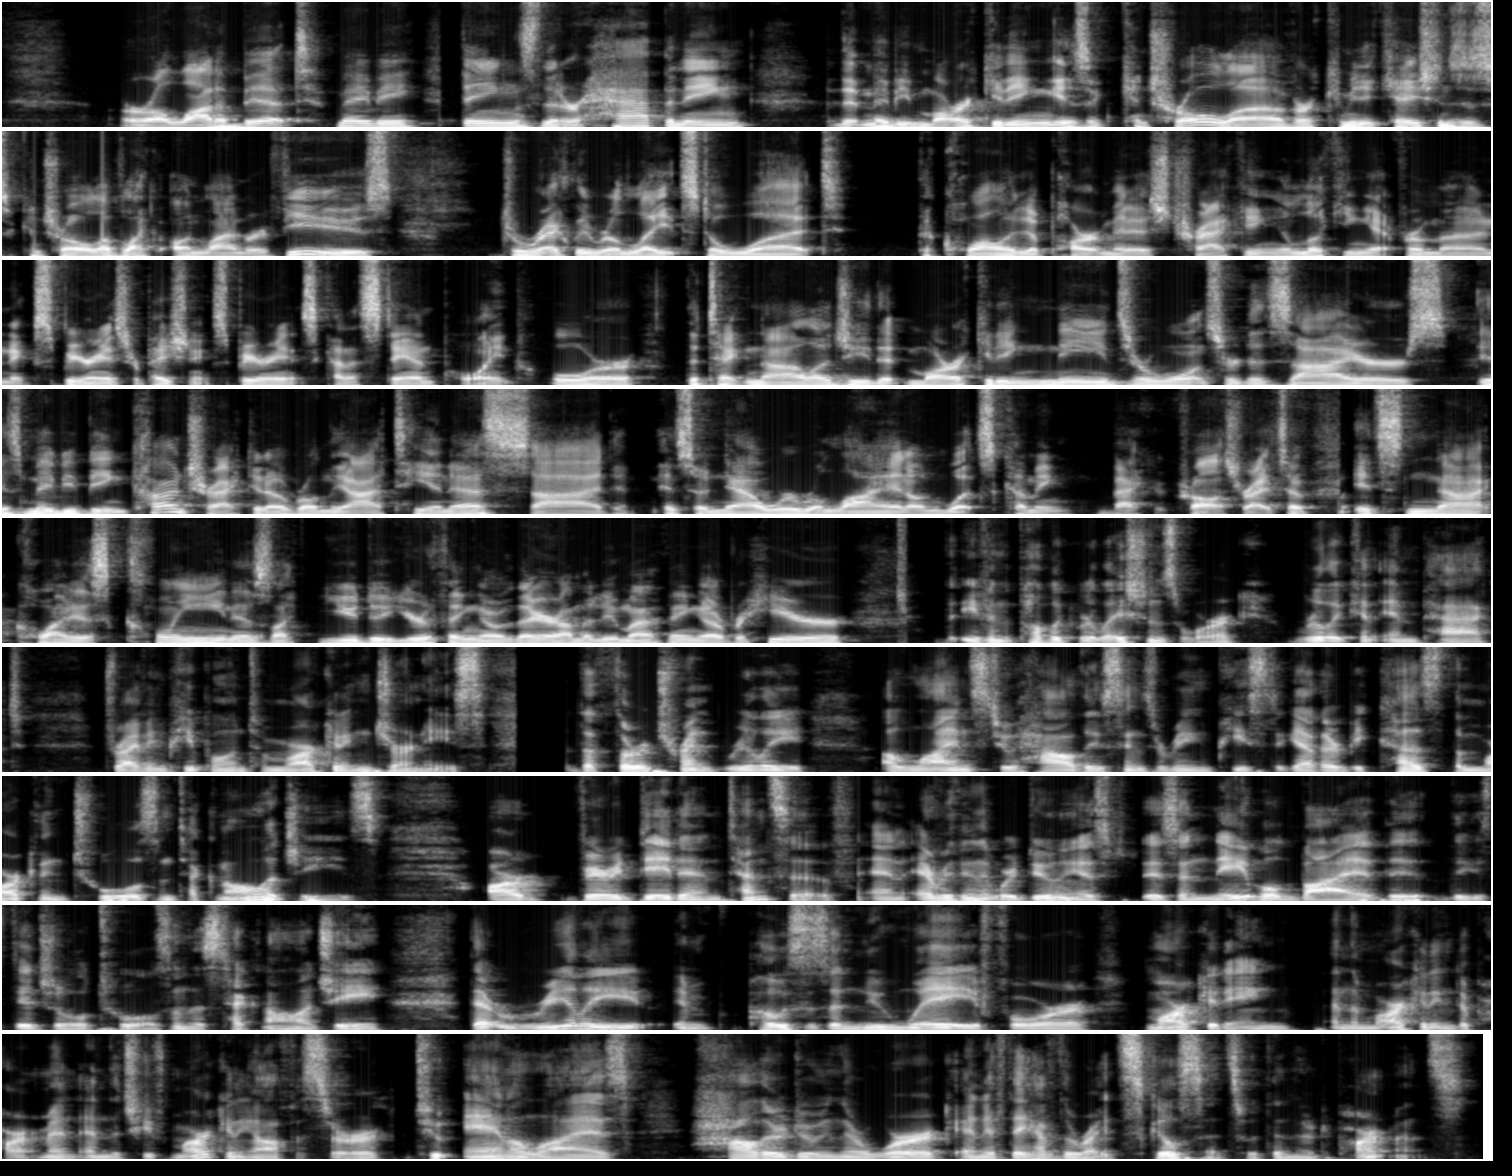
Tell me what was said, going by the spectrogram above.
or a lot of bit, maybe things that are happening that maybe marketing is in control of or communications is in control of, like online reviews, directly relates to what the quality department is tracking and looking at from an experience or patient experience kind of standpoint, or the technology that marketing needs or wants or desires is maybe being contracted over on the ITNS side. And so now we're relying on what's coming back across, right? So it's not quite as clean as like you do your thing over there, I'm going to do my thing over here. Even the public relations work really can impact driving people into marketing journeys. The third trend really aligns to how these things are being pieced together because the marketing tools and technologies are very data intensive and everything that we're doing is is enabled by the, these digital tools and this technology that really imposes a new way for marketing and the marketing department and the chief marketing officer to analyze how they're doing their work and if they have the right skill sets within their departments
